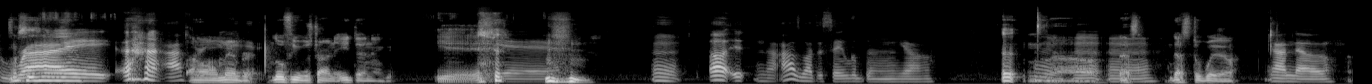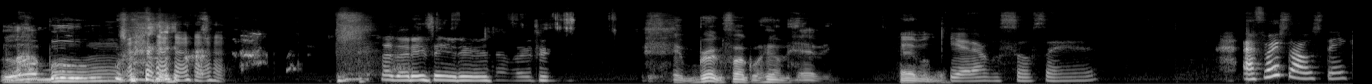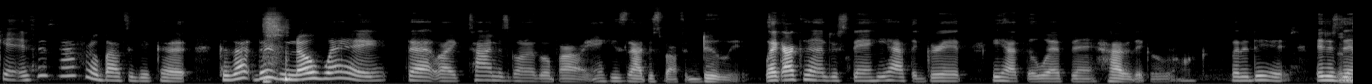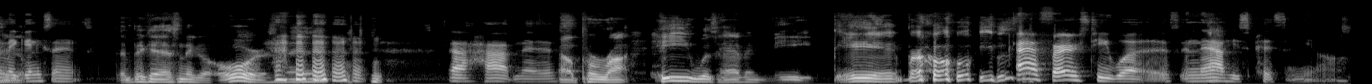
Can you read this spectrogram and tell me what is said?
What's right. I, I don't remember. Luffy was trying to eat that nigga. Yeah. Yeah. mm. Uh, it, no, I was about to say Laboon, y'all. Uh, Nah, Mm-mm-mm. that's that's the whale. I know. La boom. That's what they said. hey, Brook fuck with him heavy. Heavily. Yeah, that was so sad. At first, I was thinking, is his afro about to get cut? Because there's no way that like time is gonna go by and he's not just about to do it. Like I couldn't understand. He had the grip, he had the weapon. How did it go wrong? But it did. It just That didn't make any sense. That big ass nigga oars, man. A hot mess. A parrot. He was having me dead, bro. He was At first he was, and now he's pissing me off.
